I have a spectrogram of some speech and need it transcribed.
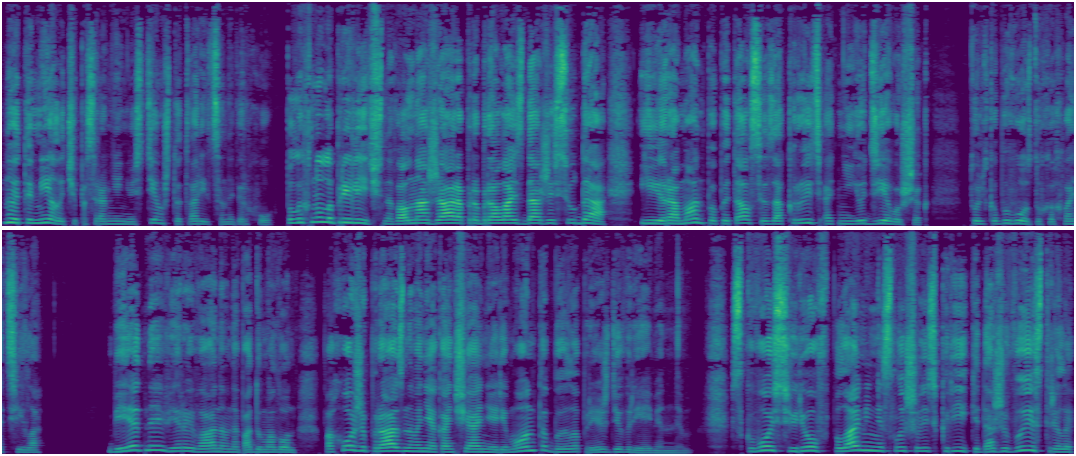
но это мелочи по сравнению с тем, что творится наверху. Полыхнуло прилично, волна жара пробралась даже сюда, и Роман попытался закрыть от нее девушек. Только бы воздуха хватило. «Бедная Вера Ивановна», — подумал он, — «похоже, празднование окончания ремонта было преждевременным». Сквозь рев пламени слышались крики, даже выстрелы,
